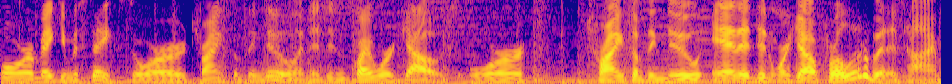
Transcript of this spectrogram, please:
or making mistakes or trying something new and it didn't quite work out or trying something new and it didn't work out for a little bit of time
